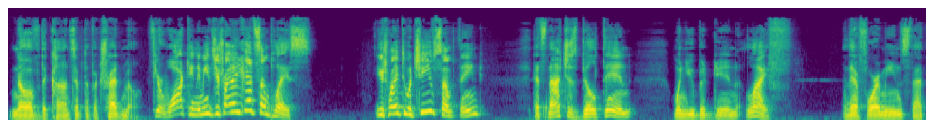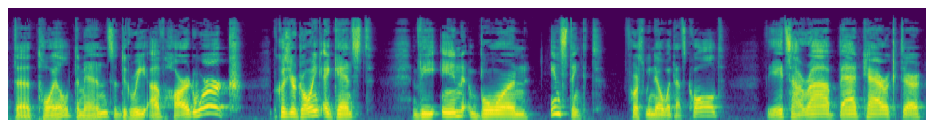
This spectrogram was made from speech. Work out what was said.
know of the concept of a treadmill. If you're walking, it means you're trying to get someplace. You're trying to achieve something that's not just built in when you begin life. And therefore it means that uh, toil demands a degree of hard work because you're going against the inborn instinct. Course, we know what that's called. The Hara, bad character,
